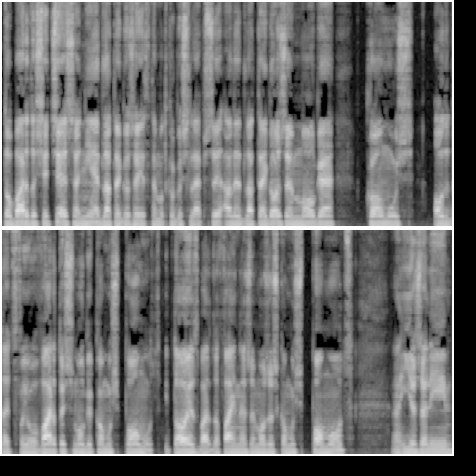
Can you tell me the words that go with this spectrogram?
to bardzo się cieszę. Nie dlatego, że jestem od kogoś lepszy, ale dlatego, że mogę komuś oddać swoją wartość, mogę komuś pomóc. I to jest bardzo fajne, że możesz komuś pomóc. I jeżeli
